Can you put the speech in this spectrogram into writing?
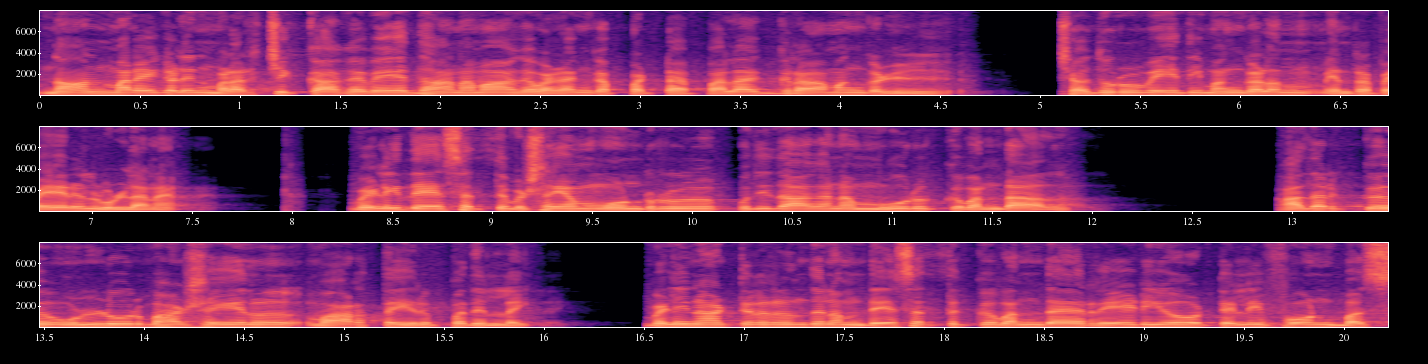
நான்மறைகளின் வளர்ச்சிக்காகவே தானமாக வழங்கப்பட்ட பல கிராமங்கள் சதுர்வேதி மங்கலம் என்ற பெயரில் உள்ளன. வெளிதேசத்து விஷயம் ஒன்று புதிதாக நம் ஊருக்கு வந்தால் அதற்கு உள்ளூர் பாஷையில் வார்த்தை இருப்பதில்லை. வெளிநாட்டிலிருந்து நம் தேசத்துக்கு வந்த ரேடியோ டெலிஃபோன் பஸ்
